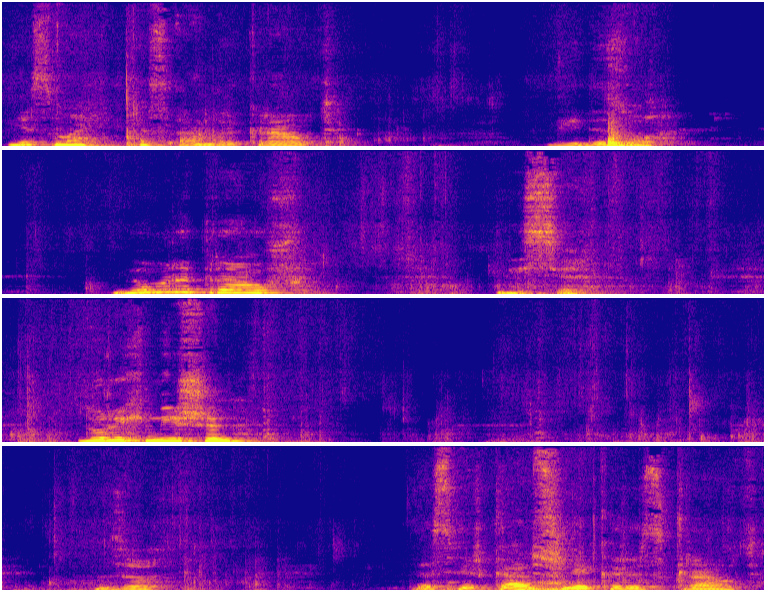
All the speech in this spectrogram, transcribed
Jetzt mache ich das andere Kraut. Wieder so Möhre drauf. Ein bisschen durchmischen. So, Das wird ganz leckeres Kraut,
